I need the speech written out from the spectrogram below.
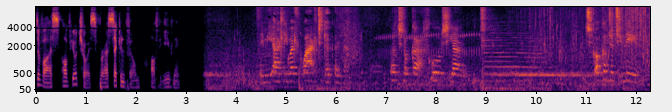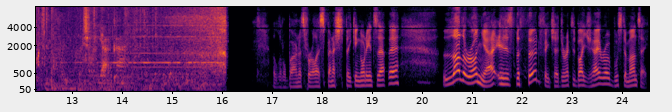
device of your choice for our second film of the evening. A little bonus for all our Spanish speaking audiences out there. La Llorona is the third feature directed by Jairo Bustamante.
